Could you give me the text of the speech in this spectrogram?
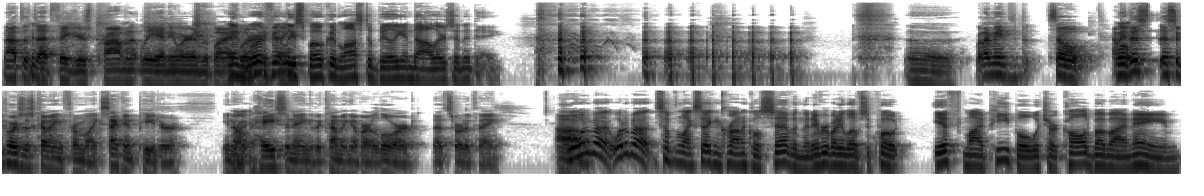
Not that that figures prominently anywhere in the Bible. and word fitly spoken, lost a billion dollars in a day. Uh, but I mean, so I mean, Well- this this of course is coming from like Second Peter, you know, Right. hastening the coming of our Lord, that sort of thing. Um, well, what about what about something like Second Chronicles seven that everybody loves to quote? If my people, which are called by my name,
